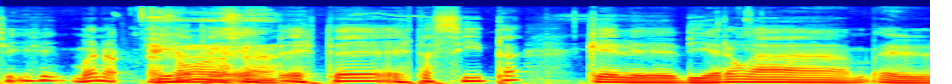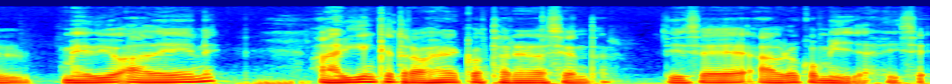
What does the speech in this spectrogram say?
Sí, sí. Bueno, Es como, fíjate o sea- este, este- esta cita que le dieron a el medio ADN a alguien que trabaja en el Costanera Center. Dice, abro comillas, dice,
